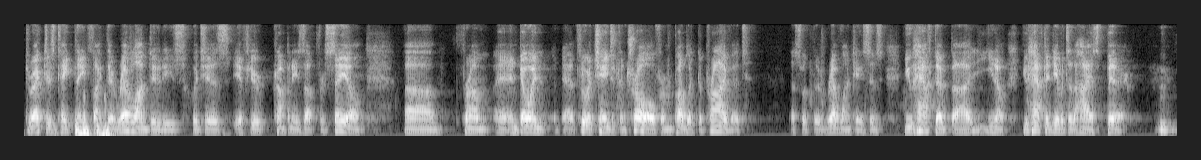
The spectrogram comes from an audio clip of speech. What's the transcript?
directors take things like their Revlon duties, which is if your company's up for sale, uh, from and going uh, through a change of control from public to private. That's what the Revlon case is. You have to, uh, you know, you have to give it to the highest bidder. Mm.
